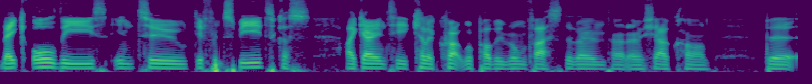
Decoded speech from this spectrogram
make all these into different speeds, because I guarantee Killer Croc will probably run faster than, I don't know, Shao Kahn but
